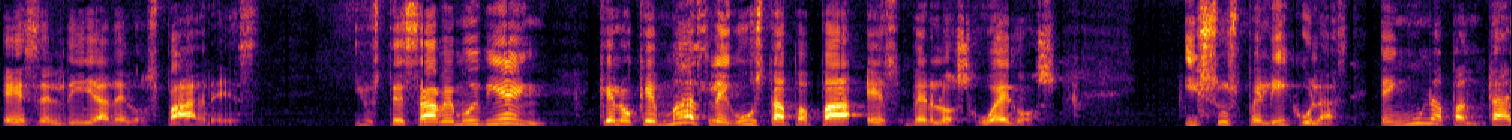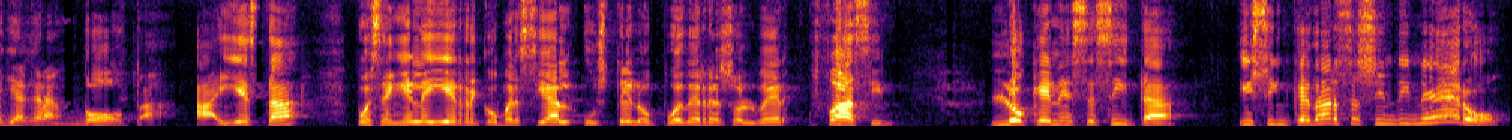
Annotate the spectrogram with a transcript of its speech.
es el Día de los Padres. Y usted sabe muy bien que lo que más le gusta a papá es ver los juegos y sus películas en una pantalla grandota. Ahí está. Pues en LIR Comercial usted lo puede resolver fácil lo que necesita y sin quedarse sin dinero.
